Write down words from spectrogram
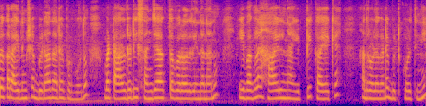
ಬೇಕಾದ್ರೆ ಐದು ನಿಮಿಷ ಬಿಡೋದಾದ್ರೆ ಬಿಡ್ಬೋದು. ಬಟ್ ಆಲ್ರೆಡಿ ಸಂಜೆ ಆಗ್ತಾ ಬರೋದ್ರಿಂದ ನಾನು ಇವಾಗಲೇ ಆಯಿಲ್ನ ಇಟ್ಟು ಕಾಯೋಕ್ಕೆ ಅದರೊಳಗಡೆ ಬಿಟ್ಕೊಳ್ತೀನಿ.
